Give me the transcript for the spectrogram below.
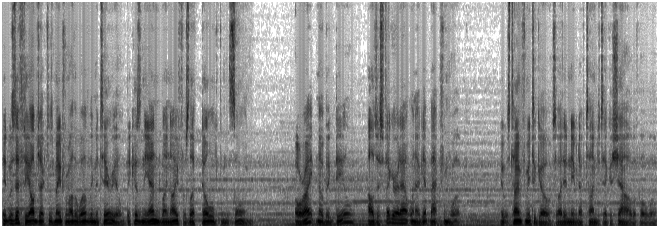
It was if the object was made from otherworldly material, because in the end my knife was left dulled from the sawing. Alright, no big deal. I'll just figure it out when I get back from work. It was time for me to go, so I didn't even have time to take a shower before work.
